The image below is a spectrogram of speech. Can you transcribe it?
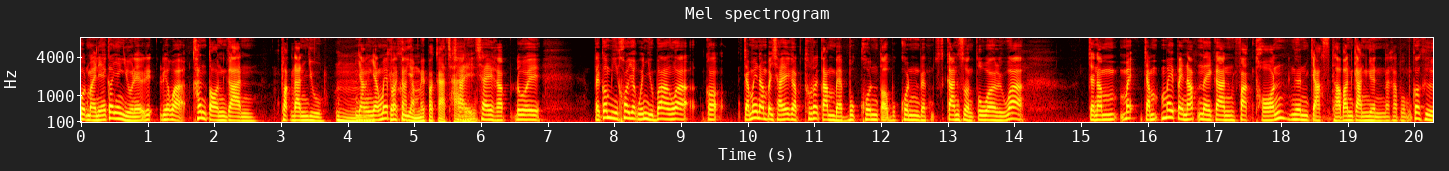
กฎหมายเนี้ยก็ยังอยู่ในเรีเรียกว่าขั้นตอนการ ผลักดันอยู่อืมยังยังไม่ปก็ระคืกาศอยังไม่ประกาศใช้ใช่ใช่ครับ โดย แต่ก็มีข้อยกเว้นอยู่บ้างว่าก็จะไม่นำไปใช้กับธุรกรรมแบบบุคคลต่อบุคคลแบบการส่วนตัวหรือว่าจะนำไม่จะไม่ไปนับในการฝากถอนเงินจากสถาบันการเงินนะครับ ผมก็คือ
